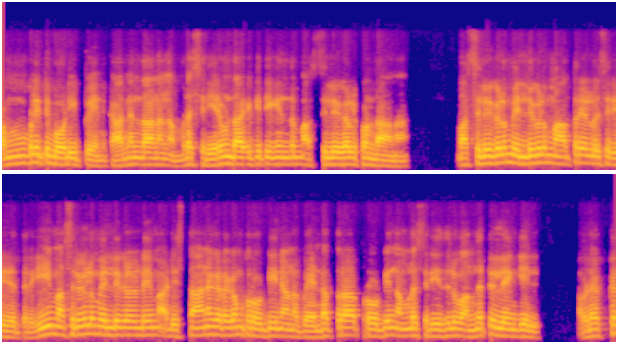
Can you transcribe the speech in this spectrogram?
കംപ്ലീറ്റ് ബോഡി പെയിൻ കാരണം എന്താണ്? നമ്മുടെ ശരീരം ഉണ്ടാക്കിയിരിക്കുന്നത് മസിലുകൾ കൊണ്ടാണ്. മസിലുകളും എല്ലുകളും മാത്രമേ ഉള്ളൂ ശരീരത്തിൽ. ഈ മസിലുകളും എല്ലുകളുടെയും അടിസ്ഥാന ഘടകം പ്രോട്ടീനാണ് വേണ്ടത്ര പ്രോട്ടീൻ നമ്മുടെ ശരീരത്തിൽ വന്നിട്ടില്ലെങ്കിൽ അവിടെയൊക്കെ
